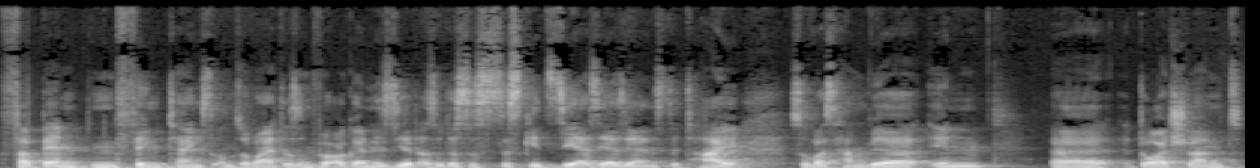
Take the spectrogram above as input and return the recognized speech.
Verbänden, Thinktanks und so weiter sind wir organisiert. Also das ist, das geht sehr, sehr, sehr ins Detail. Sowas haben wir in äh, Deutschland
